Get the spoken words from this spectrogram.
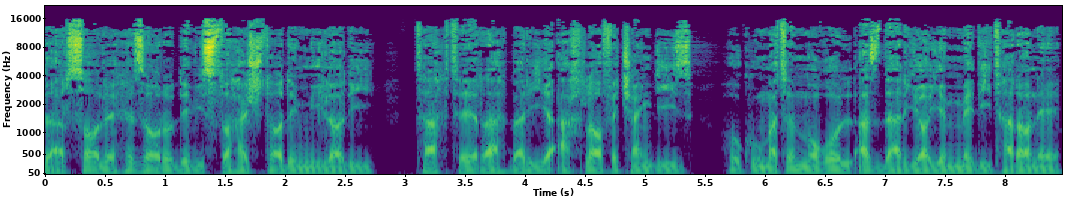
در سال 1280 میلادی تحت رهبری اخلاف چنگیز حکومت مغول از دریای مدیترانه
